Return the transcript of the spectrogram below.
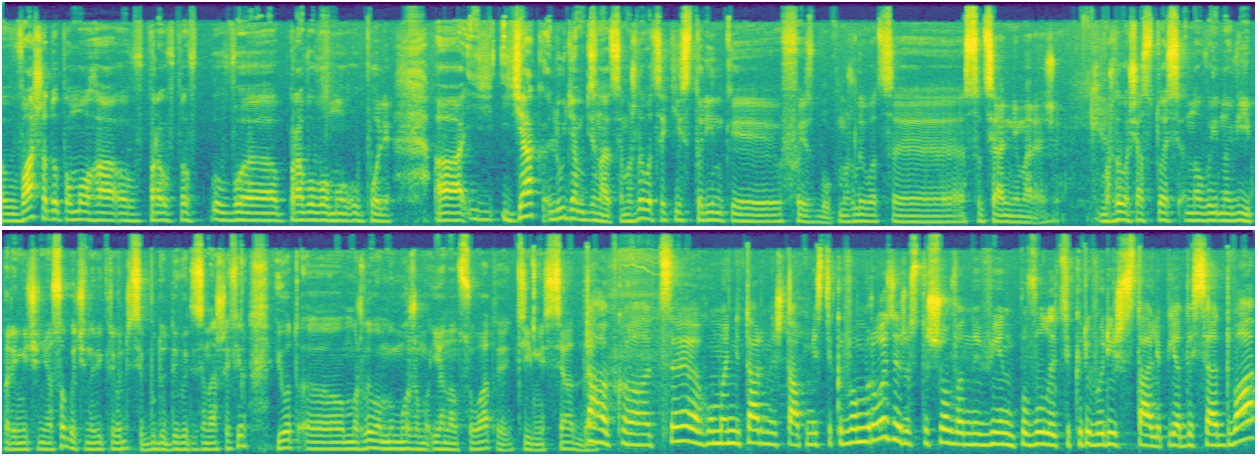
ваша допомога в, в, в правовому полі. А, як людям дізнатися? Можливо, це якісь сторінки в Facebook, можливо, це соціальні мережі. Можливо, зараз хтось нові, нові переміщені особи чи нові криворіжці будуть дивитися наш ефір. І от, е, можливо, ми можемо і анонсувати ті місця, де Так, е, це гуманітарний штаб в місті Кривому Розі. Розташований він по вулиці Криворіж Сталі 52.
